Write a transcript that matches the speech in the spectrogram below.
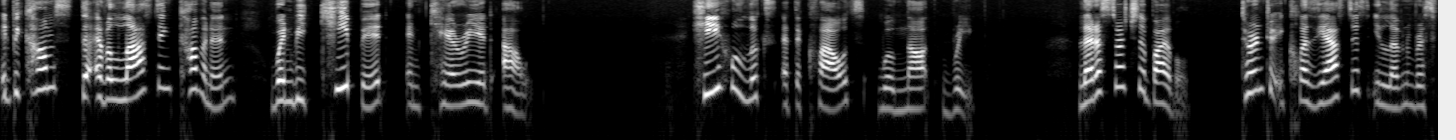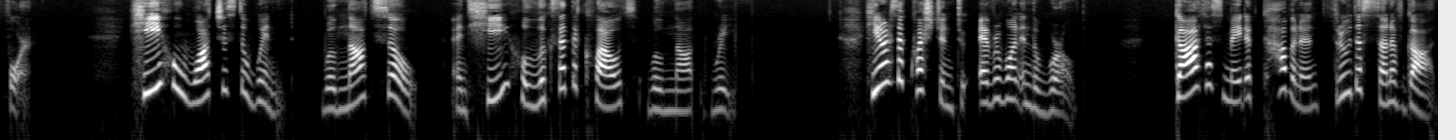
It becomes the everlasting covenant when we keep it and carry it out. He who looks at the clouds will not reap. Let us search the Bible. Turn to Ecclesiastes 11, verse 4. He who watches the wind will not sow, and he who looks at the clouds will not reap. Here's a question to everyone in the world God has made a covenant through the Son of God.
